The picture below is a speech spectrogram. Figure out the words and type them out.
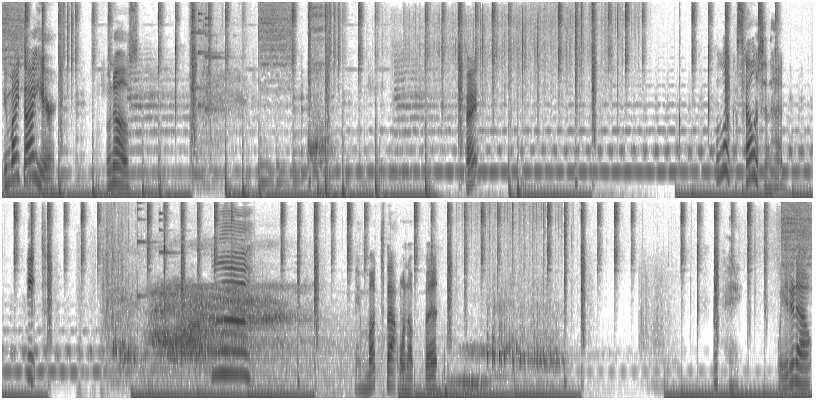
We might die here. Who knows? Okay. Skeleton head. Neat. Uh, I mucked that one up a bit. Okay. Wait it out.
